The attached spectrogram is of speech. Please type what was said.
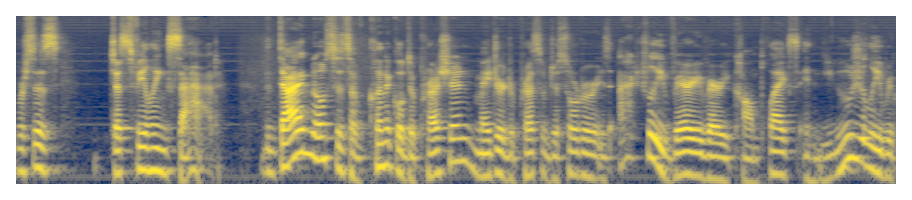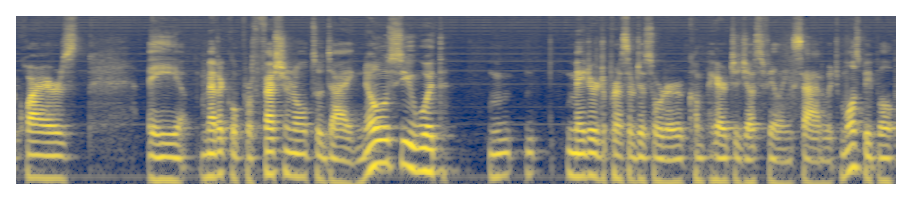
versus just feeling sad. The diagnosis of clinical depression, major depressive disorder, is actually very, very complex and usually requires a medical professional to diagnose you with major depressive disorder compared to just feeling sad, which most people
